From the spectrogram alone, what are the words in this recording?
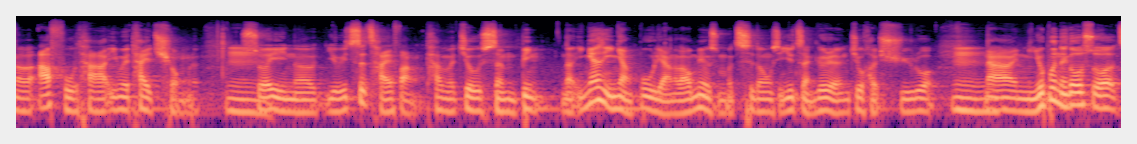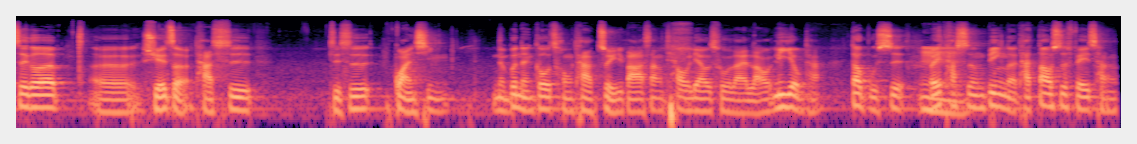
呃，阿福他因为太穷了，嗯所以呢有一次采访他们就生病，那应该是营养不良，然后没有什么吃东西，就整个人就很虚弱。嗯那你又不能够说这个呃学者他是只是关心能不能够从他嘴巴上跳撩出来，然后利用他，倒不是，而他生病了，他倒是非常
